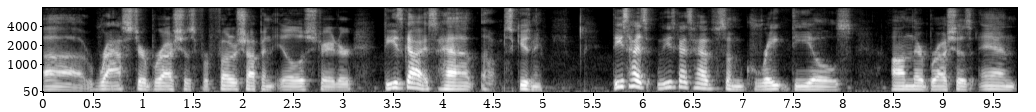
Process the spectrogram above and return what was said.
uh, raster brushes for Photoshop and Illustrator. These guys have, oh, excuse me, these guys these guys have some great deals on their brushes, and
